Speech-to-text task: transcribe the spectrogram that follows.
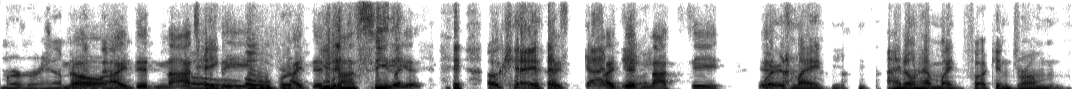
murder him No, and I did not take see. over I did you didn't not see that it. okay that's God I did it. not see. it. Where's my? I don't have my fucking drum.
